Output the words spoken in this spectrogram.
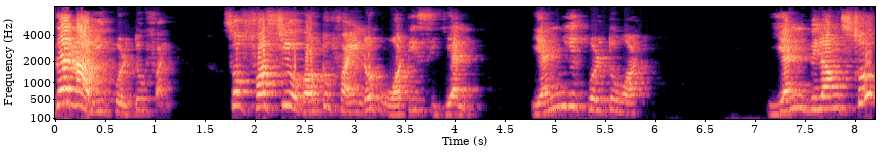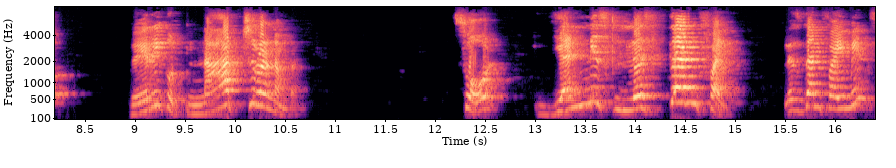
than or equal to 5. So first you have to find out what is n. n equal to what? n belongs to very good natural number. So n is less than 5. Less than 5 means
